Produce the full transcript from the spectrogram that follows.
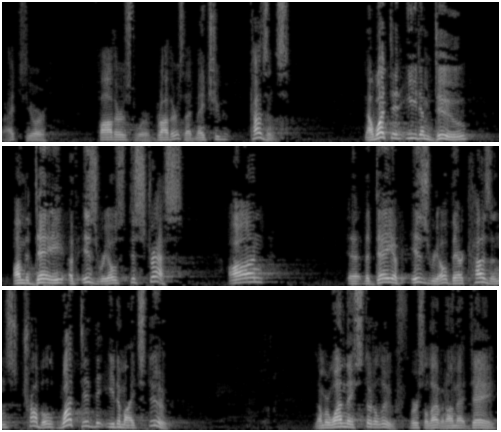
Right? Your fathers were brothers. That makes you cousins. Now, what did Edom do on the day of Israel's distress? On uh, the day of Israel, their cousins' trouble, what did the Edomites do? Number one, they stood aloof. Verse 11, on that day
